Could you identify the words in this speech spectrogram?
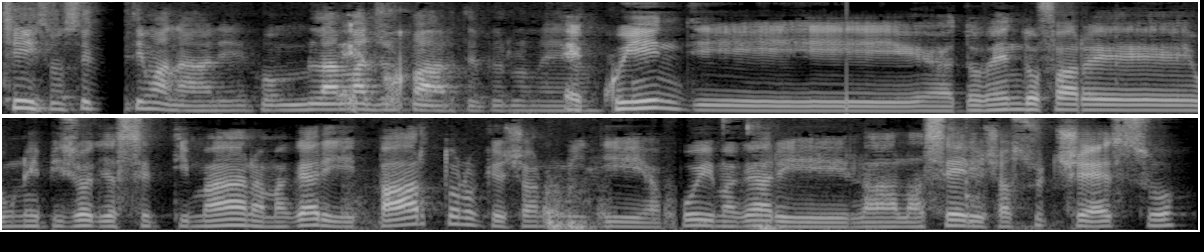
Sì, sono settimanali, la Ecco. maggior parte perlomeno. E quindi eh, dovendo fare un episodio a settimana, magari partono che hanno un'idea, poi magari la, la serie c'ha successo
